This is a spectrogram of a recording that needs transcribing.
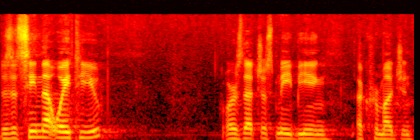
Does it seem that way to you? Or is that just me being a curmudgeon?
